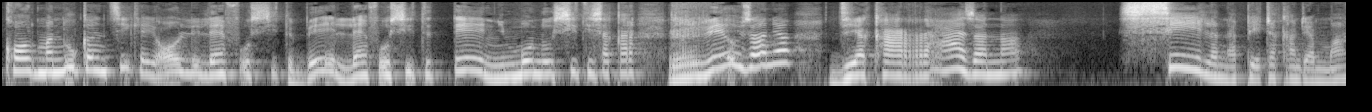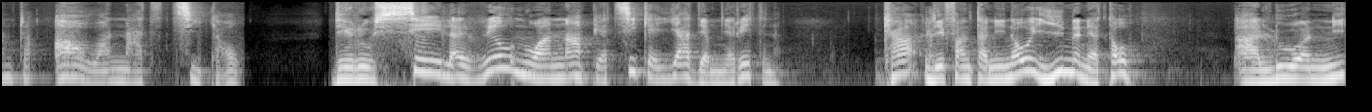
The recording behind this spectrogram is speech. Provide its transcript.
corps manokana tsika e, ao le lymphocyte B, lymphocyte T, ny monocyte isan-kara, reo izany an dia karazana sela napetrak'Andriamanitra ao anatintsika ao, dia reo sela ireo no hanampy antsika hiady amin'ny aretina, ka le fanontanianao hoe inona ny atao alohan'ny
